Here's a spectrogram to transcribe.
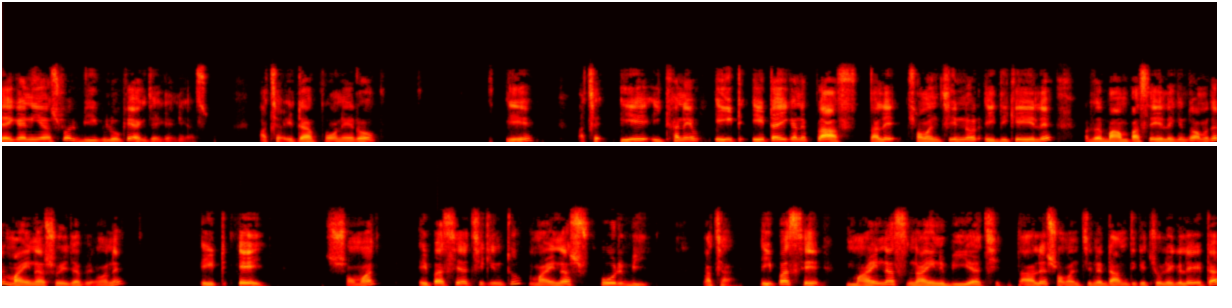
জায়গায় নিয়ে আসব আর বি গুলোকে এক জায়গায় নিয়ে আসব আচ্ছা এটা পনেরো এ আচ্ছা এ এইখানে এইট এটা এখানে প্লাস তাহলে সমান চিহ্নর এইদিকে এলে অর্থাৎ বাম পাশে এলে কিন্তু আমাদের মাইনাস হয়ে যাবে মানে এইট এ সমান এই পাশে আছে কিন্তু মাইনাস ফোর বি আচ্ছা এই পাশে মাইনাস নাইন বি আছে, তাহলে সমান চিহ্নের ডান দিকে চলে গেলে এটা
